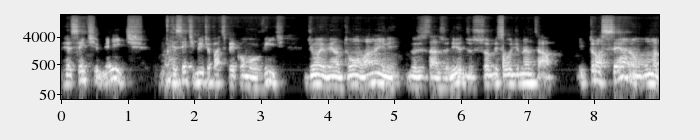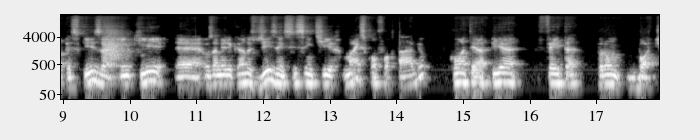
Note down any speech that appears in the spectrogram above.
recentemente, recentemente eu participei como ouvinte de um evento online nos Estados Unidos sobre saúde mental e trouxeram uma pesquisa em que é, os americanos dizem se sentir mais confortável com a terapia feita por um bot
